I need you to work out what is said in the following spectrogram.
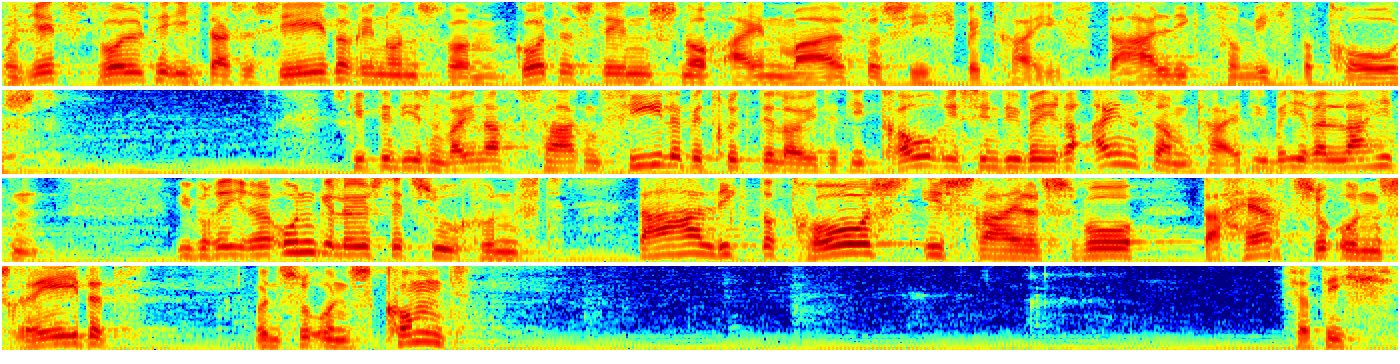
Und jetzt wollte ich, dass es jeder in unserem Gottesdienst noch einmal für sich begreift. Da liegt für mich der Trost. Es gibt in diesen Weihnachtstagen viele bedrückte Leute, die traurig sind über ihre Einsamkeit, über ihre Leiden, über ihre ungelöste Zukunft. Da liegt der Trost Israels, wo der Herr zu uns redet und zu uns kommt. Für dich,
